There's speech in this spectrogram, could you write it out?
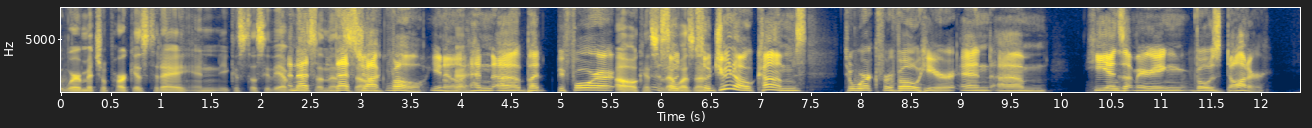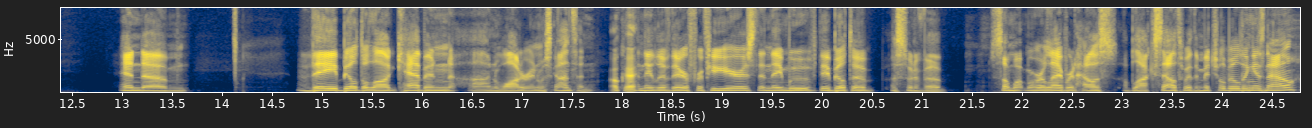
where Mitchell Park is today, and you can still see the evidence and that's on that that's stone. Jacques Vieau, you know. Okay. And uh, but before Oh, okay, so, so, that wasn't so Juneau comes to work for Vieau here, and um, he ends up marrying Vieau's daughter, and um, they build a log cabin on water in Wisconsin, okay. and they live there for a few years. Then they moved. They built a, a sort of a somewhat more elaborate house a block south where the Mitchell Building is now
